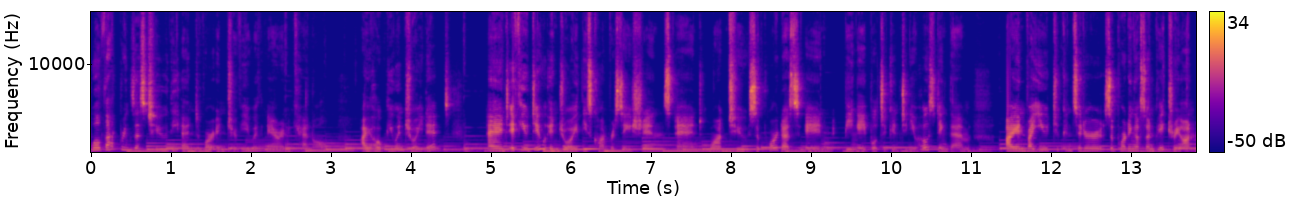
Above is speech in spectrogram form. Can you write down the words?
well that brings us to the end of our interview with Aaron Kennell i hope you enjoyed it and if you do enjoy these conversations and want to support us in being able to continue hosting them, I invite you to consider supporting us on Patreon.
